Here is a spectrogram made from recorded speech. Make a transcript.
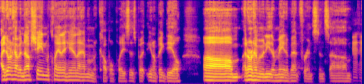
I don't have enough Shane McClanahan. I have him in a couple places, but you know, big deal. Um, I don't have him in either main event, for instance. Um, mm-hmm.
